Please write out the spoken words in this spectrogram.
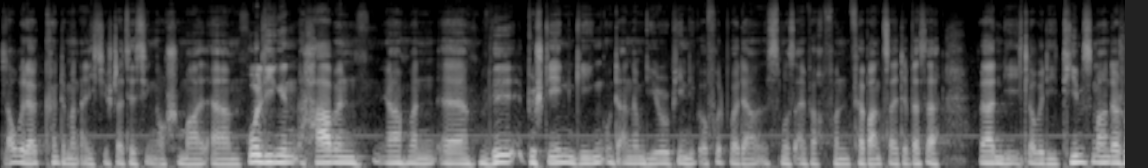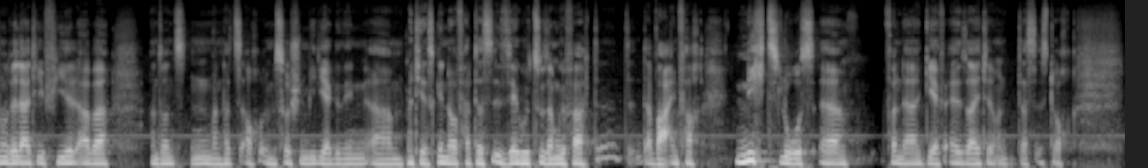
glaube, da könnte man eigentlich die Statistiken auch schon mal ähm, vorliegen haben. Ja, man äh, will bestehen gegen unter anderem die European League of Football. Es muss einfach von Verbandsseite besser werden. Die, ich glaube, die Teams machen da schon relativ viel, aber ansonsten, man hat es auch im Social Media gesehen, ähm, Matthias Gindorf hat das sehr gut zusammengefasst. Da war einfach nichts los äh, von der GFL-Seite und das ist doch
